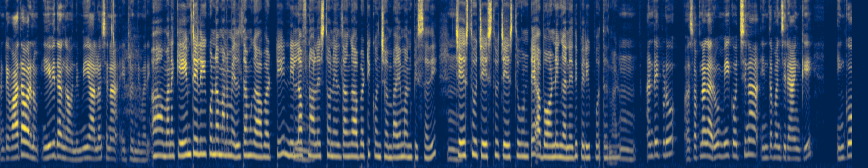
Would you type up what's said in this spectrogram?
అంటే వాతావరణం ఏ విధంగా ఉంది? మీ ఆలోచన ఎట్లుంది మరి? మనకేం తెలియకుండా మనం వెళ్తాం కాబట్టి నిల్ ఆఫ్ నాలెడ్జ్తో వెళ్తాం కాబట్టి కొంచెం భయం అనిపిస్తుంది. చేస్తూ చేస్తూ చేస్తూ ఉంటే ఆ బాండింగ్ అనేది పెరిగిపోతుంది మేడం. అంటే ఇప్పుడు స్వప్న గారు మీకు వచ్చిన ఇంత మంచి ర్యాంక్కి ఇంకో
